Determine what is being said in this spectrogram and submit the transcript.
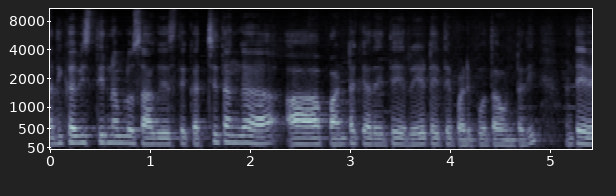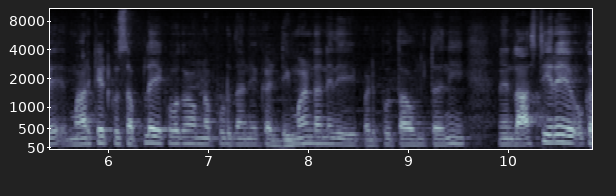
అధిక విస్తీర్ణంలో సాగు చేస్తే ఖచ్చితంగా ఆ పంటకి అదైతే రేట్ అయితే పడిపోతూ ఉంటుంది. అంటే మార్కెట్కు సప్లై ఎక్కువగా ఉన్నప్పుడు దాని యొక్క డిమాండ్ అనేది పడిపోతూ ఉంటుందని నేను లాస్ట్ ఇయరే ఒక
